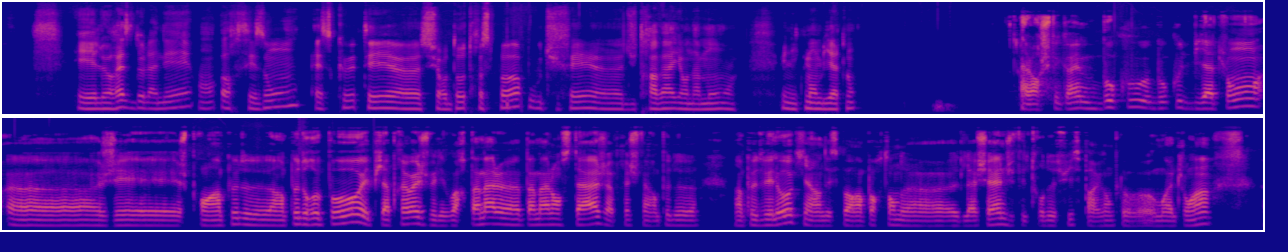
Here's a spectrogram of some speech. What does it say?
Et le reste de l'année, en hors saison, est-ce que tu es sur d'autres sports ou tu fais du travail en amont? Uniquement biathlon? Alors, je fais quand même beaucoup, beaucoup de biathlon. Euh, je prends un peu de, un peu de repos et puis après, ouais, je vais les voir pas mal, pas mal en stage. Après, je fais un peu de, un peu de vélo, qui est un des sports importants de, la chaîne. J'ai fait le Tour de Suisse, par exemple, au, mois de juin.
